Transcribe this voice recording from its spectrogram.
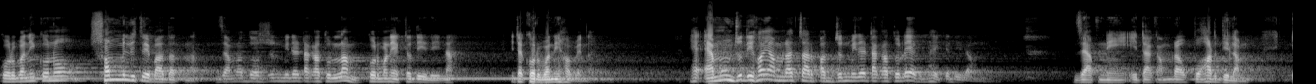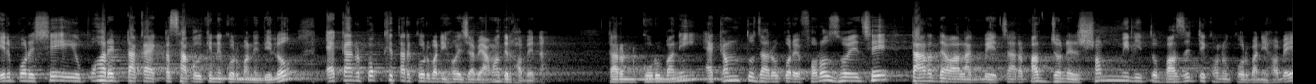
কোরবানি কোনো সম্মিলিত এবাদাত না। যে আমরা দশজন মিলে টাকা তুললাম, কোরবানি একটা দিয়ে দিই, না। এটা কোরবানি হবে না। হ্যাঁ এমন যদি হয়, আমরা চার, পাঁচজন মিলে টাকা তুলে এক ভাইকে দিলাম যে আপনি এই টাকা আমরা উপহার দিলাম। এরপরে সে এই উপহারের টাকা একটা ছাগল কিনে কোরবানি দিল, একার পক্ষে তার কোরবানি হয়ে যাবে, আমাদের হবে না। কারণ কোরবানি একান্ত যার উপরে ফরজ হয়েছে, তার দেওয়া লাগবে, চার, পাঁচজনের সম্মিলিত বাজেটে কোনো কোরবানি হবে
